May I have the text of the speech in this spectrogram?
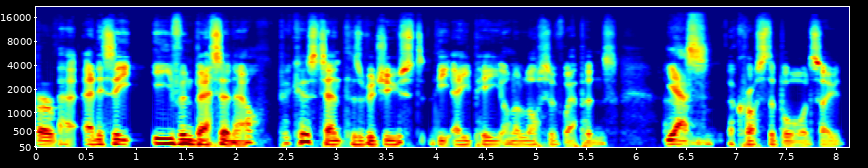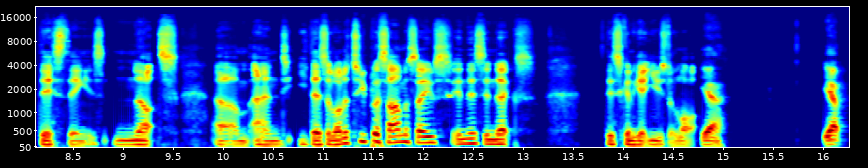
For Uh, and it's e- even better now because 10th has reduced the AP on a lot of weapons. um, Yes. across the board. So this thing is nuts. Um, and there's a lot of two plus armor saves in this index. This is going to get used a lot. Yeah. Yep.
